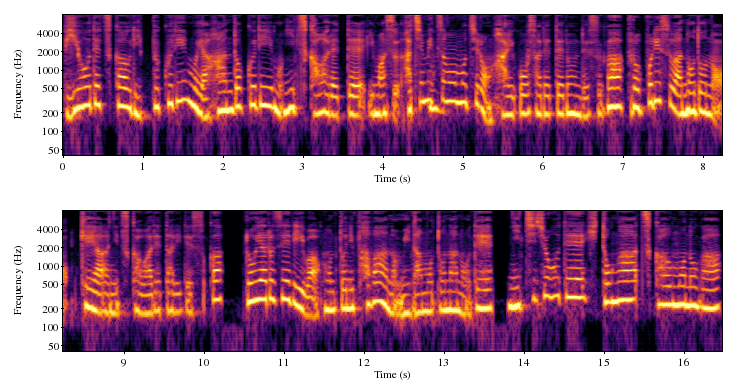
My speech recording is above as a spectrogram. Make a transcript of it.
美容で使うリップクリームやハンドクリームに使われています。蜂蜜ももちろん配合されてるんですが、プロポリスは喉のケアに使われたりですとか、ロイヤルゼリーは本当にパワーの源なので、日常で人が使うものが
